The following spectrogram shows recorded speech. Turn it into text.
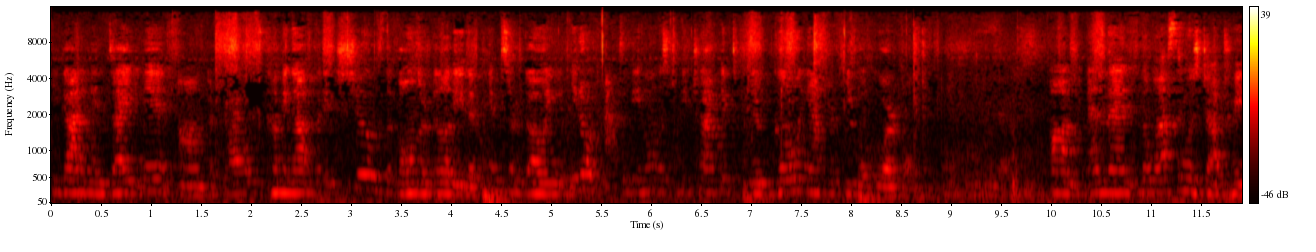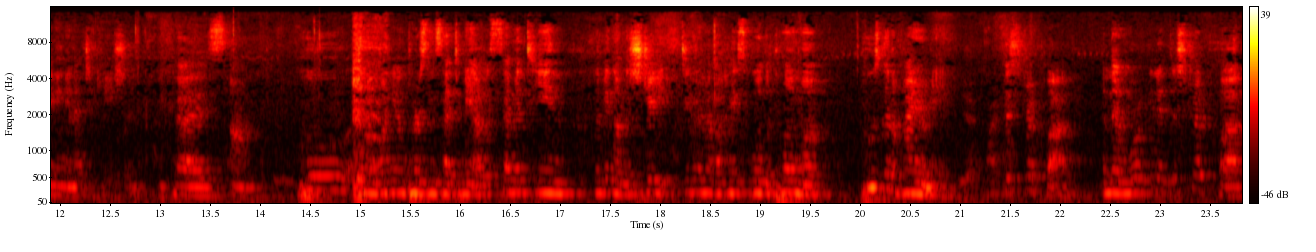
He got an indictment. Um, a trial is coming up, but it shows the vulnerability. The pimps are going. You don't have to be homeless to be trafficked, but they're going after people who are vulnerable. Um, and then the last thing was job training and education, because um, who? One young person said to me, "I was 17, living on the street, didn't have a high school diploma. Who's going to hire me?" The strip club. And then working at the strip club,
